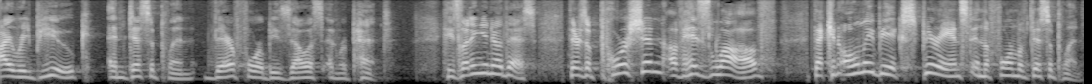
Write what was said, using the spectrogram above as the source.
I rebuke and discipline, therefore be zealous and repent. He's letting you know this there's a portion of his love that can only be experienced in the form of discipline.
